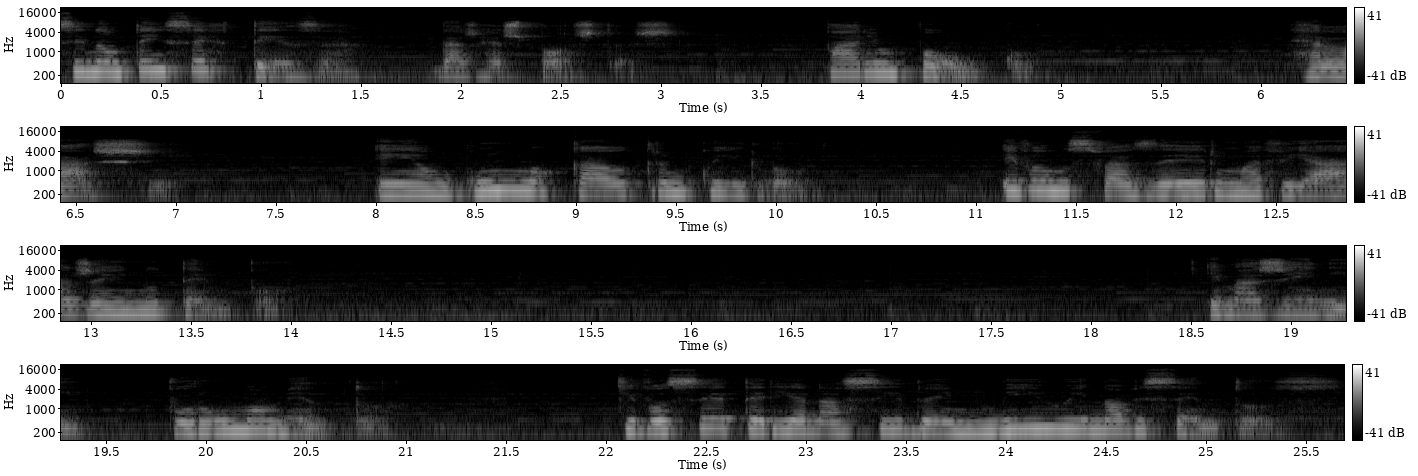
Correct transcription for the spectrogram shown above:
Se não tem certeza das respostas, pare um pouco, relaxe. Em algum local tranquilo. E vamos fazer uma viagem no tempo. Imagine por um momento que você teria nascido em 1900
